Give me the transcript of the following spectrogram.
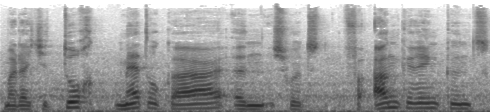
Maar dat je toch met elkaar een soort verankering kunt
